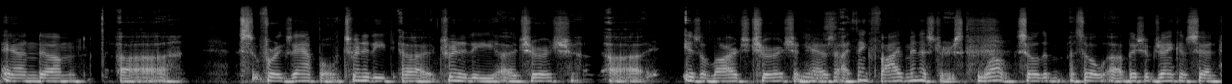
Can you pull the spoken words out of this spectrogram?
and. Um, uh, so for example, Trinity uh, Trinity uh, Church uh, is a large church and Yes. has, I think, five ministers. Whoa. So the so uh, Bishop Jenkins said,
